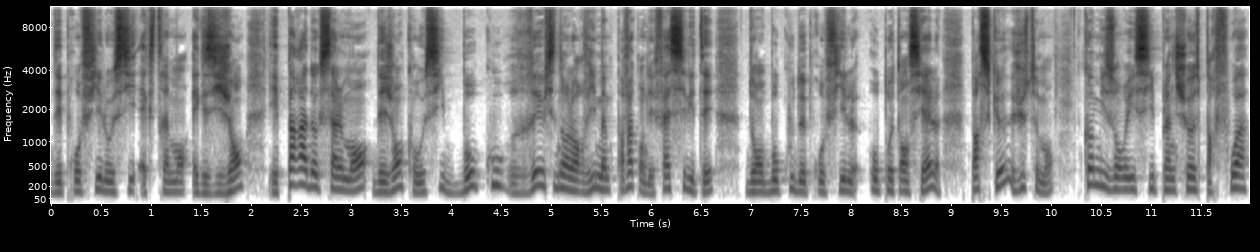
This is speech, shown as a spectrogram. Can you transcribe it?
des profils aussi extrêmement exigeants et paradoxalement des gens qui ont aussi beaucoup réussi dans leur vie, même parfois qui ont des facilités, dont beaucoup de profils au potentiel, parce que justement, comme ils ont réussi plein de choses parfois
